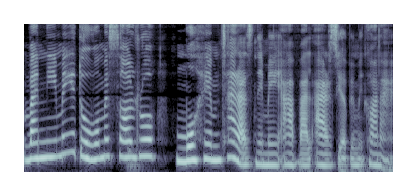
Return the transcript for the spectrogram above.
و نیمه دوم سال رو مهمتر از نیمه اول ارزیابی می‌کنن.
